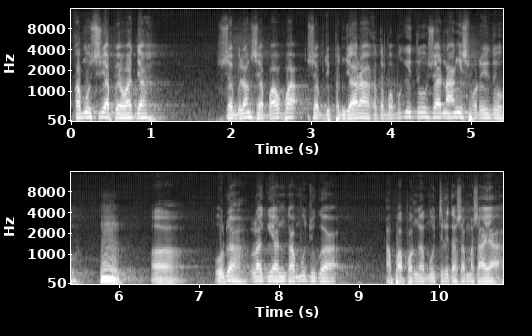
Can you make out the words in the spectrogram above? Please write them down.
kamu siap ya Wat ya? Saya bilang siapa Pak? Siap di penjara kata Bapak begitu. Saya nangis pada itu. hmm, Eh, udah lagian kamu juga apa-apa nggak mau cerita sama saya.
